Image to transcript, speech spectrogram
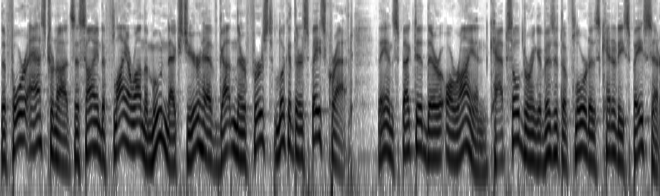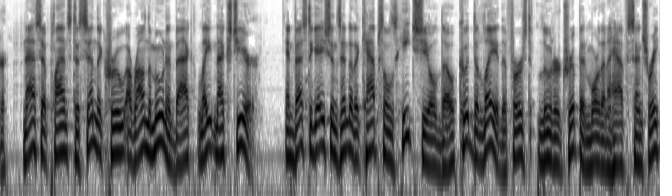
The four astronauts assigned to fly around the moon next year have gotten their first look at their spacecraft. They inspected their Orion capsule during a visit to Florida's Kennedy Space Center. NASA plans to send the crew around the moon and back late next year. Investigations into the capsule's heat shield, though, could delay the first lunar trip in more than a half century,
